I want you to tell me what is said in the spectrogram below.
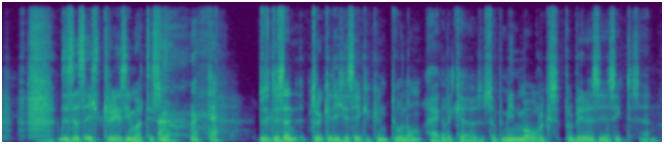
dus dat is echt crazy, maar het is zo. Dus er zijn trucken die je zeker kunt doen om eigenlijk eh, zo min mogelijk proberen zeeziek te zijn.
